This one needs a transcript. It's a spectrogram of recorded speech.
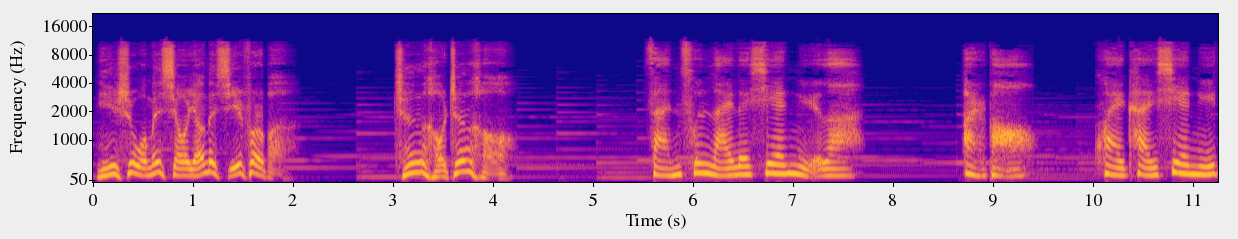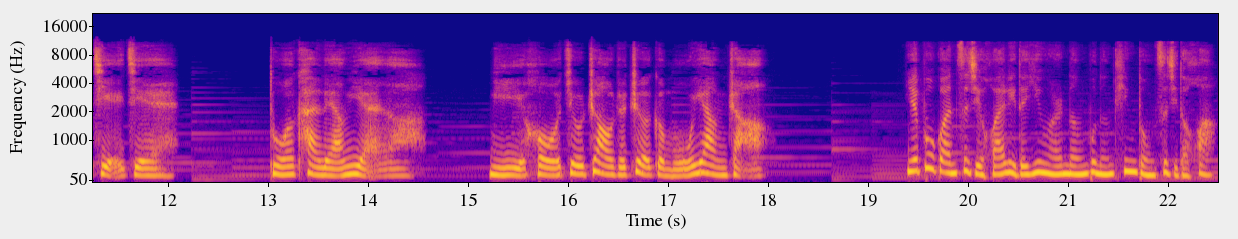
你是我们小杨的媳妇儿吧？真好，真好。咱村来了仙女了，二宝。”快看仙女姐姐，多看两眼啊！你以后就照着这个模样长。也不管自己怀里的婴儿能不能听懂自己的话，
